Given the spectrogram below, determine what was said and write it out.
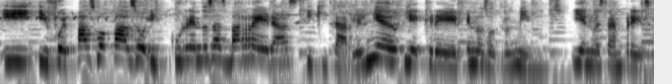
Y, y, fue paso a paso ir corriendo esas barreras y quitarle el miedo y creer en nosotros mismos y en nuestra empresa.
